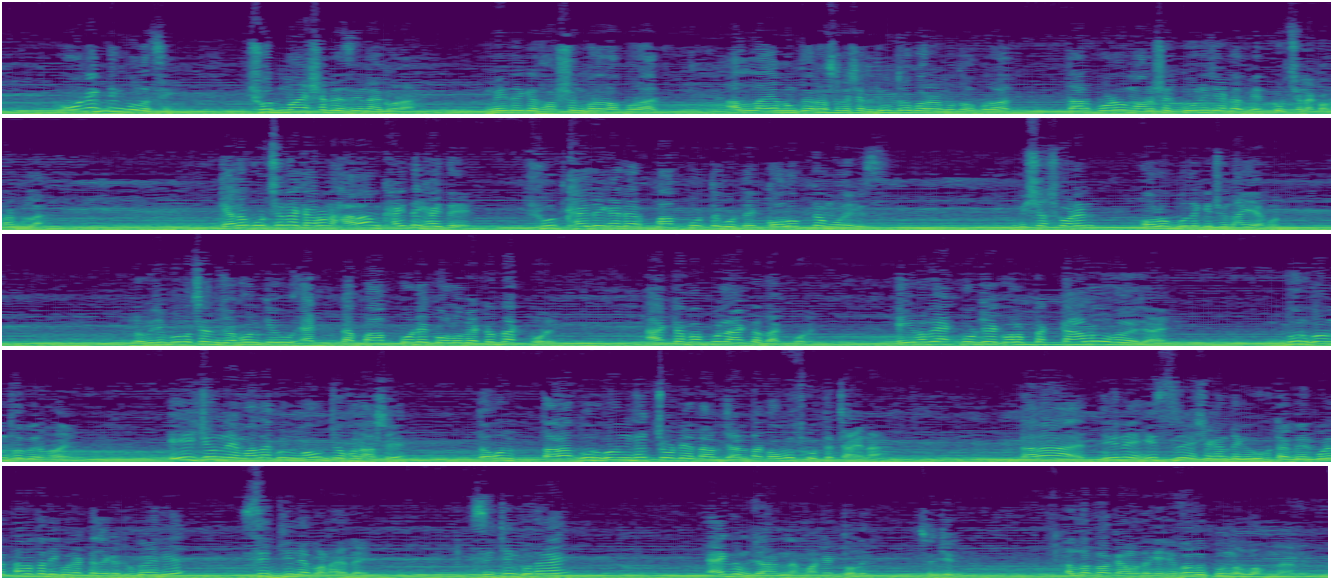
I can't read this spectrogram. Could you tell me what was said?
অনেকদিন বলেছি, সুদ মায়ের সাথে জেনা করা, মেয়েদেরকে ধর্ষণ করার অপরাধ, আল্লাহ এবং তার রসুলের সাথে যুদ্ধ করার মতো অপরাধ, তারপরেও মানুষের কলিজাটা ভেদ করছে না কথাগুলা। কেন করছে না? কারণ হারাম খাইতে খাইতে সুদ খাইতে খাইতে আর পাপ করতে করতে কলবটা মরে গেছে। বিশ্বাস করেন কলব বলে কিছু নাই এখন। নবীজি বলেছেন, যখন কেউ একটা পাপ করে কলবে একটা দাগ পড়ে। আরেকটা পাপ করলে একটা দাগ পড়ে। এইভাবে এক পর্যায়ে কলবটা কালো হয়ে যায়, দুর্গন্ধ বের হয়। এই জন্য মালাকুল মৌত যখন আসে, তখন তারা দুর্গন্ধের চোটে তার জানটা কবজ করতে চায় না। তারা টেনে হিসড়ে সেখান থেকে রুহটা বের করে তাড়াতাড়ি করে একটা জায়গায় ঢুকাই দিয়ে সিজিনে পাঠায় দেয়। সিজিন কোথায়? একদম জাহান না মাটির তলে। সিজিন আল্লাহ পাক আমাদেরকে হেফাজত করুন আল্লাহ আমিন।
